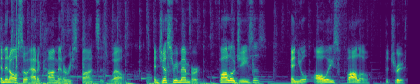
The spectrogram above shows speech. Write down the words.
and then also add a comment or response as well. And just remember, follow Jesus and you'll always follow the truth.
